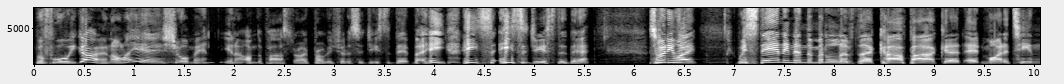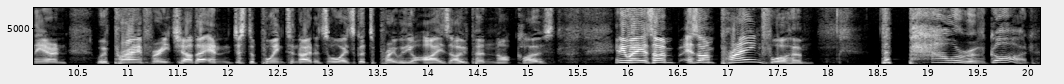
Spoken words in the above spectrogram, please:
before we go." And I'm like, "Yeah, sure, man." You know, I'm the pastor. I probably should have suggested that, but he he he suggested that. So anyway, we're standing in the middle of the car park at, at Mitre 10 there, and we're praying for each other. And just a point to note, it's always good to pray with your eyes open, not closed. Anyway, as I'm, as I'm praying for him, the power of God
